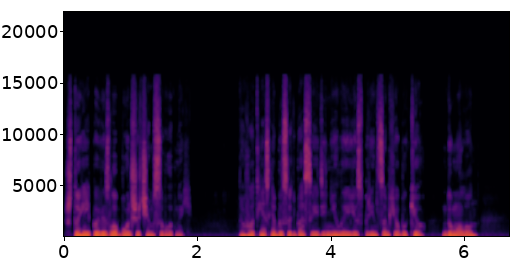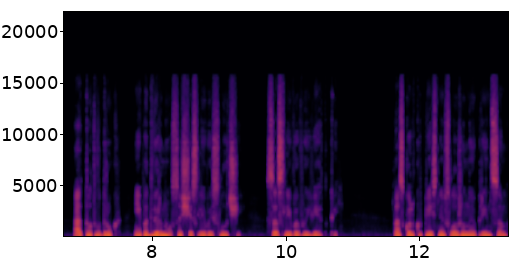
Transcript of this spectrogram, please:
что ей повезло больше, чем сводной. Вот если бы судьба соединила ее с принцем Хёбукё, думал он, а тут вдруг и подвернулся счастливый случай со сливовой веткой. Поскольку песню, сложенную принцем,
